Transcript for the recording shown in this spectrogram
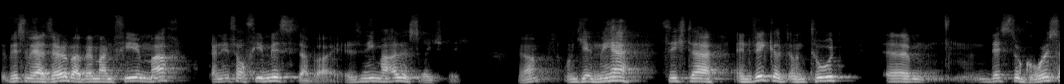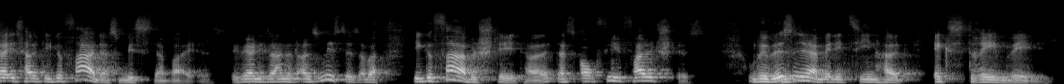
wissen wir ja selber, wenn man viel macht, dann ist auch viel Mist dabei. Es ist nicht mal alles richtig. Ja? Und je mehr sich da entwickelt und tut, ähm, desto größer ist halt die Gefahr, dass Mist dabei ist. Ich will nicht sagen, dass alles Mist ist, aber die Gefahr besteht halt, dass auch viel falsch ist. Und wir wissen in der Medizin halt extrem wenig.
